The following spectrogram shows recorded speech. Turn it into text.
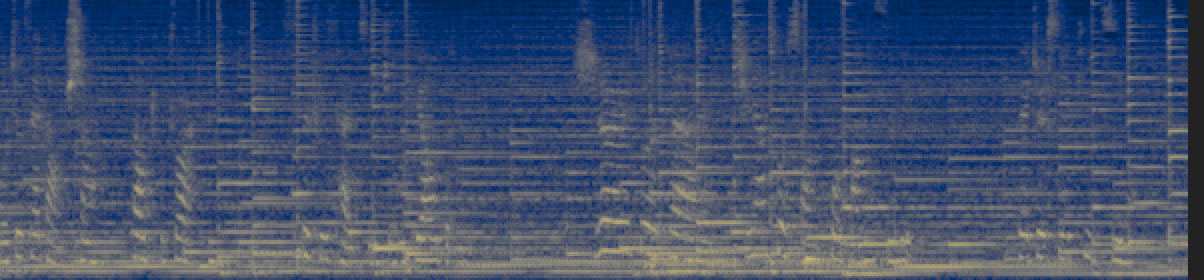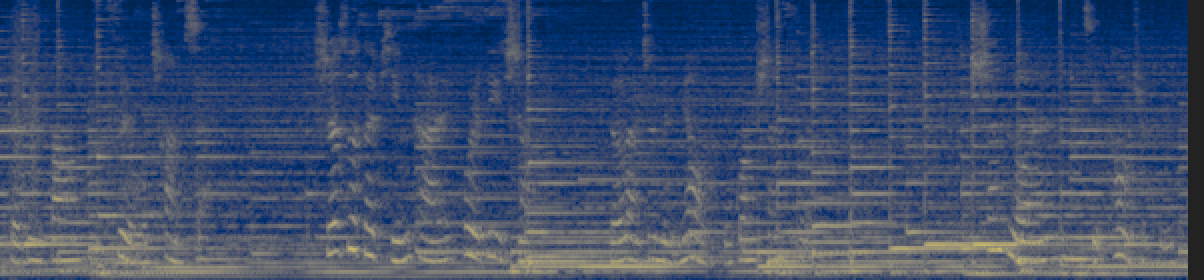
我就在岛上到处转，四处采集植物标本。时而坐在石崖座小破房子里，在这些僻静的地方自由的畅想；时而坐在平台或者地上，浏览这美妙的光山色。山峦紧靠着湖泊，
